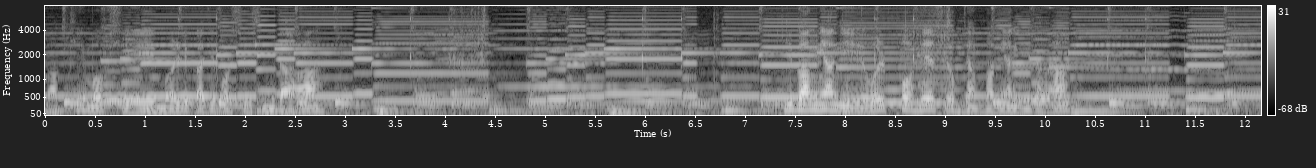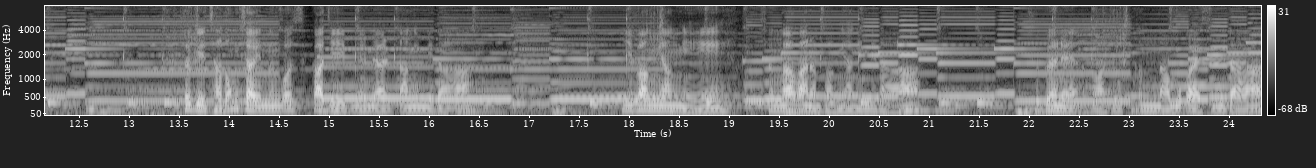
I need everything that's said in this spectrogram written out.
막힘 없이 멀리까지 볼 수 있습니다. 이 방향이 월포 해수욕장 방향입니다. 저기 자동차 있는 곳까지 매매할 땅입니다. 이 방향이 청나가는 방향입니다. 주변에 아주 큰 나무가 있습니다.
